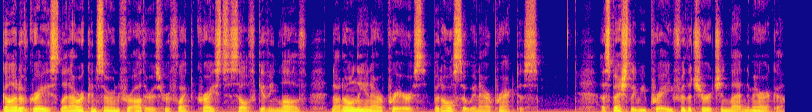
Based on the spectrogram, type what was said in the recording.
God of grace, let our concern for others reflect Christ's self giving love, not only in our prayers, but also in our practice. Especially we pray for the Church in Latin America,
